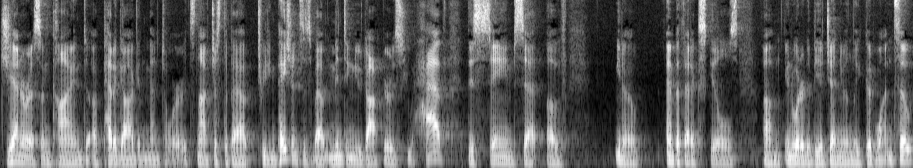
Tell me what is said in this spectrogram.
generous and kind a pedagogue and mentor. It's not just about treating patients, it's about minting new doctors who have this same set of, you know, empathetic skills um, in order to be a genuinely good one. So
